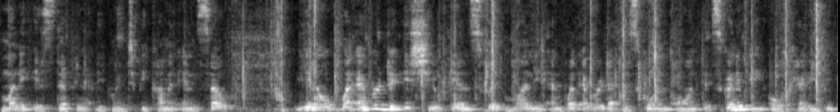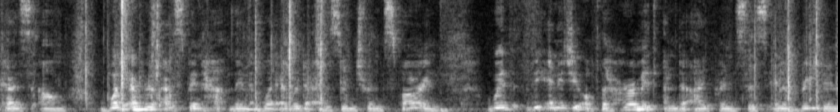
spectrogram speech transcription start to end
Money is definitely going to be coming in. So, you know, whatever the issue is with money and whatever that is going on, it's going to be okay because um, whatever has been happening and whatever that has been transpiring, with the energy of the hermit and the high priestess in a reading.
